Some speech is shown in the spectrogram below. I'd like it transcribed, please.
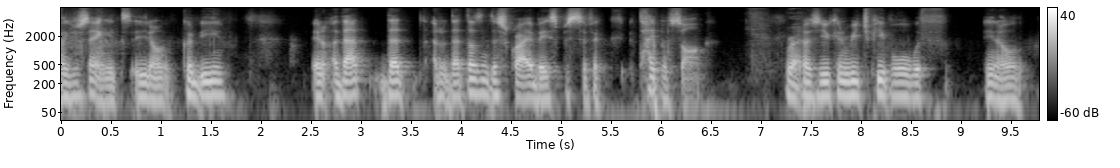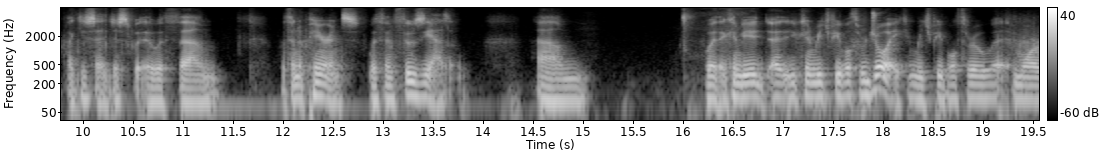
like you're saying, it's you know it could be, you know that that that doesn't describe a specific type of song. right, because you can reach people with you know like you said just with with, um, with an appearance with enthusiasm um, with it can be uh, you can reach people through joy you can reach people through a more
